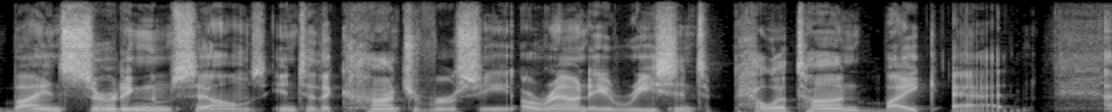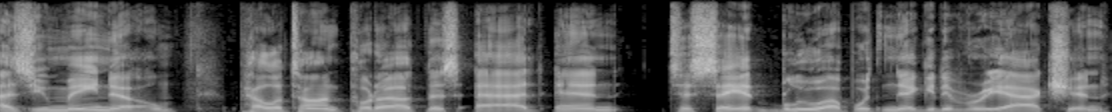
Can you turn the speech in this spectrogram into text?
by inserting themselves into the controversy around a recent Peloton bike ad. As you may know, Peloton put out this ad, and to say it blew up with negative reaction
